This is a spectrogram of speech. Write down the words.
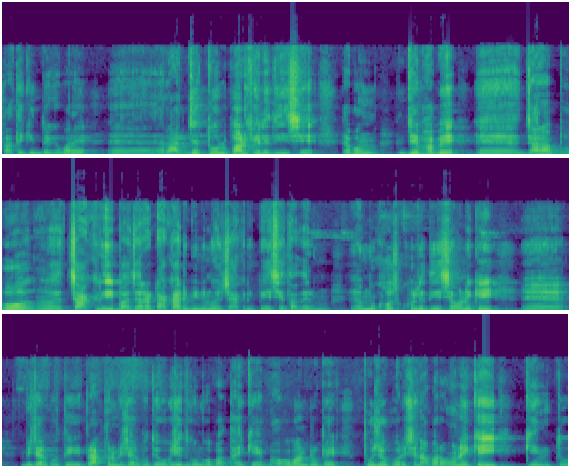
তাতে কিন্তু একেবারে রাজ্যে তোলপাড় ফেলে দিয়েছে এবং যেভাবে যারা এ, চাকরি বা যারা টাকার বিনিময়ে চাকরি পেয়েছে তাদের মুখোশ খুলে দিয়েছে। অনেকেই বিচারপতি, প্রাক্তন বিচারপতি অভিজিৎ গঙ্গোপাধ্যায়কে ভগবান রূপে পুজো করেছেন, আবার অনেকেই কিন্তু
